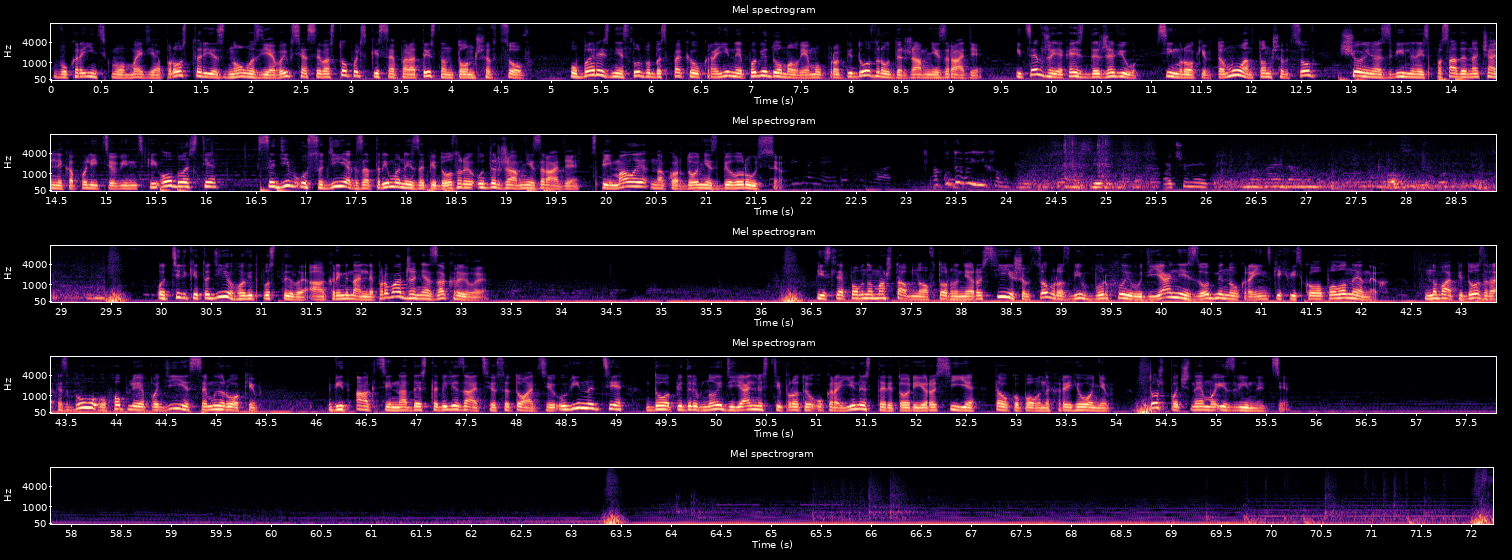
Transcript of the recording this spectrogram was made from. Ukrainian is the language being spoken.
В українському медіапросторі знову з'явився севастопольський сепаратист Антон Шевцов. У березні Служба безпеки України повідомила йому про підозру у державній зраді. І це вже якесь дежавю. Сім років тому Антон Шевцов, щойно звільнений з посади начальника поліції у Вінницькій області, сидів у суді як затриманий за підозрою у державній зраді. Спіймали на кордоні з Білоруссю. А куди ви їхали? А чому? От тільки тоді його відпустили, а кримінальне провадження закрили. Після повномасштабного вторгнення Росії Шевцов розвів бурхливу діяльність з обміну українських військовополонених. Нова підозра СБУ охоплює події семи років. Від акцій на дестабілізацію ситуації у Вінниці до підривної діяльності проти України з території Росії та окупованих регіонів. Тож почнемо із Вінниці.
